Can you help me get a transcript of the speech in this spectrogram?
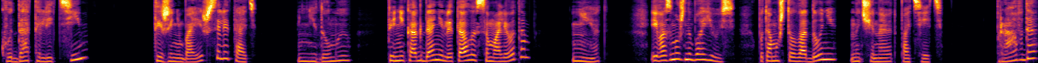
куда-то летим? Ты же не боишься летать?» «Не думаю. Ты никогда не летала самолетом?» «Нет. И, возможно, боюсь, потому что ладони начинают потеть». «Правда?»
